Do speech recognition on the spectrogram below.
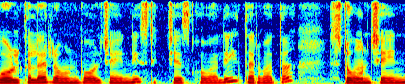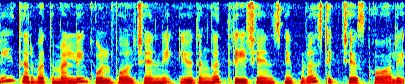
గోల్డ్ కలర్ రౌండ్ బాల్ చైన్ని స్టిక్ చేసుకోవాలి. తర్వాత స్టోన్ చైన్ని తర్వాత మళ్ళీ గోల్డ్ బాల్ చైన్ని ఈ విధంగా త్రీ చైన్స్ని కూడా స్టిక్ చేసుకోవాలి.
